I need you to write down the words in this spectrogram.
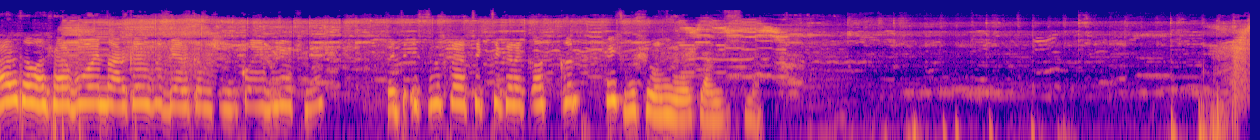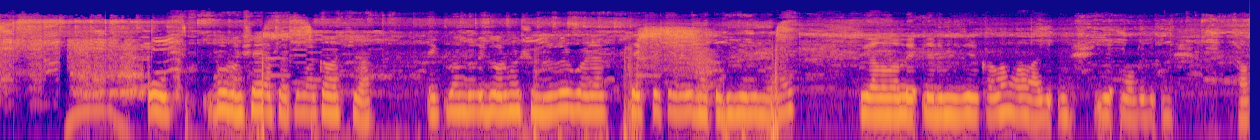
Arkadaşlar bu oyunda arkanızda bir arkadaşınızı koyabiliyorsunuz. Ve te- istediğiniz kadar tek tek kalkın hiçbir şey olmuyor kendisine. Of durun şey yapacaktım arkadaşlar. Ekranda da görmüşsünüzdür böyle tek tekere gelin hemen. Bir yandan ledlerimizi yakalım. Aa gitmiş. Led modu gitmiş. Ha.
